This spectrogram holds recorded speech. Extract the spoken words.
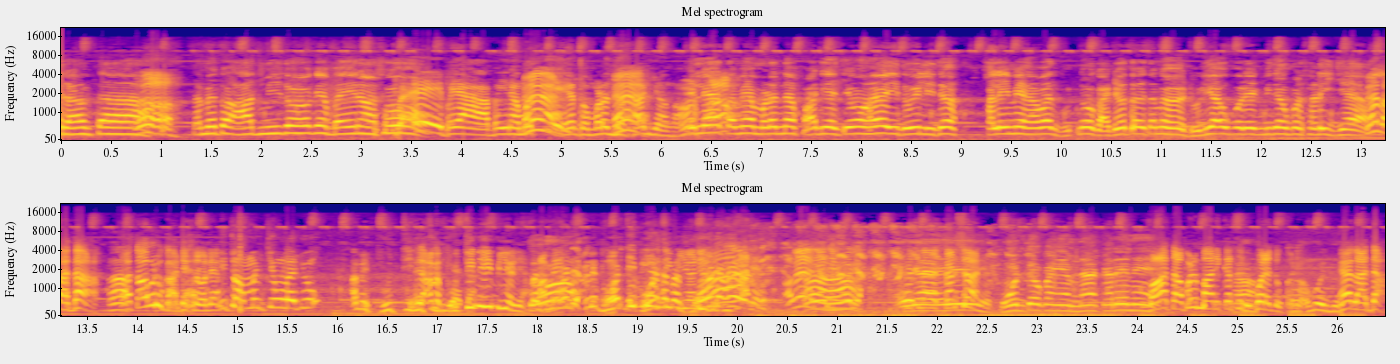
એ રાવતા તમે તો આદમી તો હો કે બૈરા છો. એ ભયા બૈરા મત એમ તો મળદ ના ફાડ્યા છે, એટલે તમે મળદના ફાડ્યા જેવો હે ઈ ધોઈ લીધો. ખાલી મેં હવા ભૂતનો કાઢ્યો તો તમે ઢુલિયા ઉપર એકબીજા ઉપર સડી ગયા. એ લાદા. આ તો અબરું કાઢે હારો લે ઈ તો અમને કેવું લાગ્યું? અમે ભૂતથી અમે નથી ભૂતી નહીં બિયાણ્યા. અમે ને. એટલે એ ભોંડ તો કઈ એમ ના કરે ને. વાત આપણે મારી કરતા ઉપર હતું હા, લાદા.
